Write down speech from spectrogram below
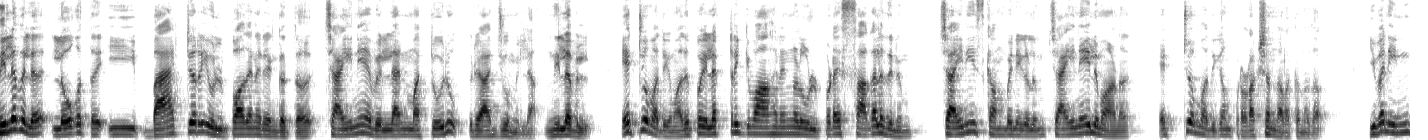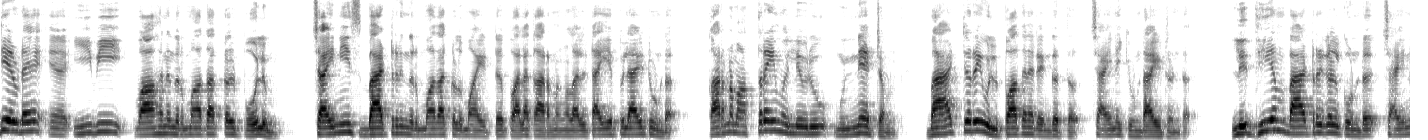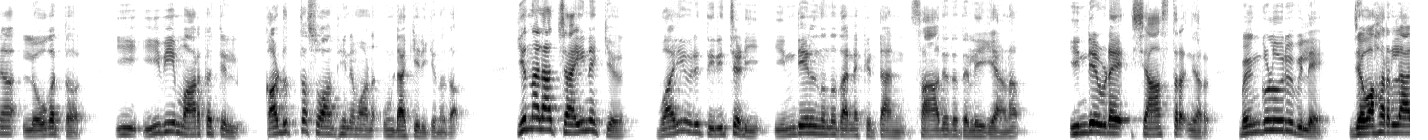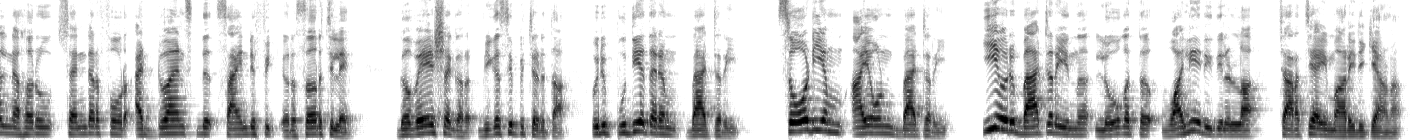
നിലവിൽ ലോകത്ത് ഈ ബാറ്ററി ഉൽപാദന രംഗത്ത് ചൈനയെ വെല്ലാൻ മറ്റൊരു രാജ്യവുമില്ല. നിലവിൽ ഏറ്റവും അധികം അതിപ്പോൾ ഇലക്ട്രിക് വാഹനങ്ങൾ ഉൾപ്പെടെ സകലതിനും ചൈനീസ് കമ്പനികളും ചൈനയിലുമാണ് ഏറ്റവും അധികം പ്രൊഡക്ഷൻ നടക്കുന്നത്. ഇവൻ ഇന്ത്യയുടെ ഇ വി വാഹന നിർമ്മാതാക്കൾ പോലും ചൈനീസ് ബാറ്ററി നിർമ്മാതാക്കളുമായിട്ട് പല കാരണങ്ങളാൽ ടൈപ്പിലായിട്ടുണ്ട് കാരണം അത്രയും വലിയൊരു മുന്നേറ്റം ബാറ്ററി ഉൽപാദന രംഗത്ത് ചൈനയ്ക്കുണ്ടായിട്ടുണ്ട് ലിഥിയം ബാറ്ററികൾ കൊണ്ട് ചൈന ലോകത്ത് ഈ ഇ വി മാർക്കറ്റിൽ കടുത്ത സ്വാധീനമാണ് ഉണ്ടാക്കിയിരിക്കുന്നത്. എന്നാൽ ആ ചൈനയ്ക്ക് വലിയൊരു തിരിച്ചടി ഇന്ത്യയിൽ നിന്ന് തന്നെ കിട്ടാൻ സാധ്യത തെളിയുകയാണ്. ഇന്ത്യയുടെ ശാസ്ത്രജ്ഞർ ബംഗളൂരുവിലെ Jawaharlal Nehru centre for advanced scientific റിസർച്ചിലെ ഗവേഷകർ വികസിപ്പിച്ചെടുത്ത ഒരു പുതിയ തരം ബാറ്ററി സോഡിയം അയോൺ ബാറ്ററി. ഈ ഒരു ബാറ്ററി ഇന്ന് ലോകത്ത് വലിയ രീതിയിലുള്ള ചർച്ചയായി മാറിയിരിക്കുകയാണ്.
